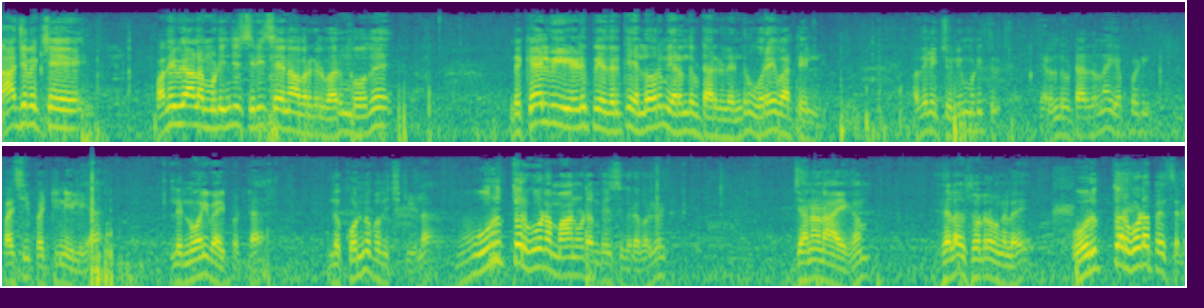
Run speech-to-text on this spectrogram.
ராஜபக்சே பதவியாள முடிஞ்சு சிறிசேனா அவர்கள் வரும்போது இந்த கேள்வியை எழுப்பியதற்கு எல்லோரும் இறந்து விட்டார்கள் என்று ஒரே வார்த்தையில் பதிலை சொல்லி முடித்து இறந்து விட்டார்கள்னா எப்படி? பசி பட்டினி இல்லையா? இல்லை நோய் வாய்ப்பட்டா இல்லை கொன்று பதிச்சிட்டீங்களா? ஒருத்தர் கூட மானுடம் பேசுகிறவர்கள் ஜனநாயகம். இதெல்லாம் சொல்றவங்களே ஒருத்தர் கூட பேசல.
